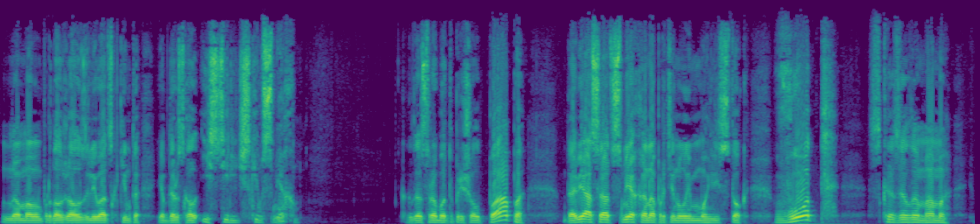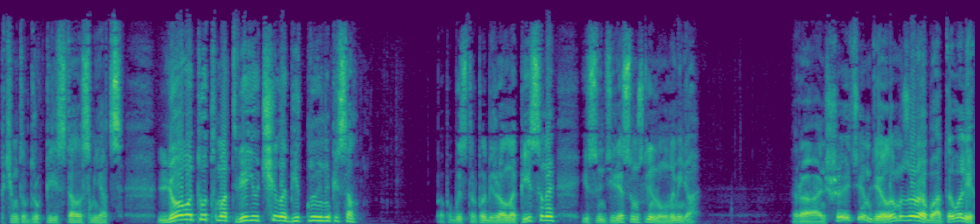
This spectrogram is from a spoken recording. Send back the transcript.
Но мама продолжала заливаться каким-то, я бы даже сказал, истерическим смехом. Когда с работы пришел папа, давяся от смеха, она протянула ему мой листок. — Вот, — сказала мама, почему-то вдруг перестала смеяться, — Лева тут Матвею челобитную написал. — Папа быстро побежал написанное и с интересом взглянул на меня. — Раньше этим делом зарабатывали.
